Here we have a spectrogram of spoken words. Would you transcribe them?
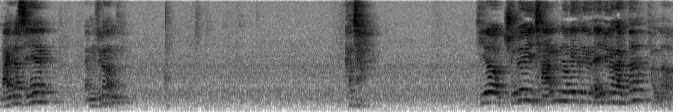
마이너스 1 mg가 나옵니다. 가자. 기억 줄의 장력의 크기는 AB가 같다? 달라.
